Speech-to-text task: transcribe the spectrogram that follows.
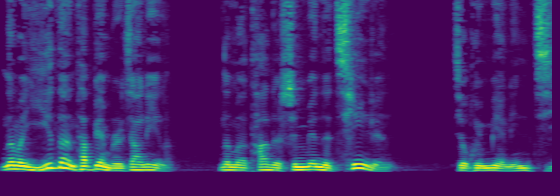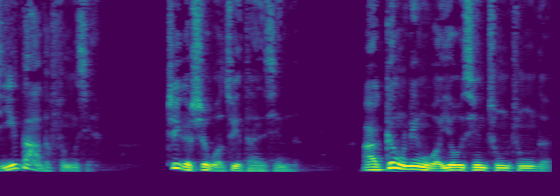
那么一旦他变本加厉了，那么他的身边的亲人就会面临极大的风险，这个是我最担心的。而更令我忧心忡忡的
